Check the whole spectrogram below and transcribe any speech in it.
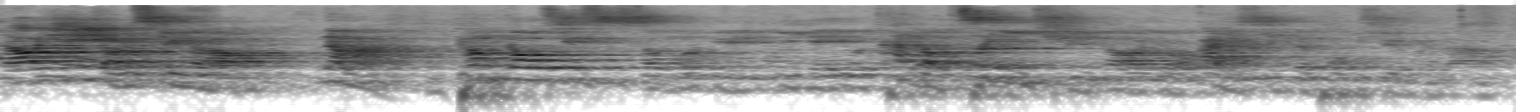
高兴高兴啊！那他们高兴是什么原因呢？因为看到这一群啊有爱心的同学们啊，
